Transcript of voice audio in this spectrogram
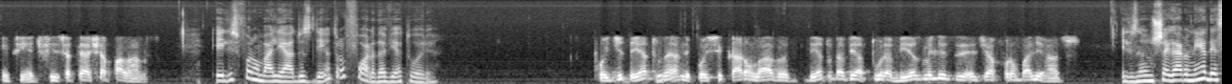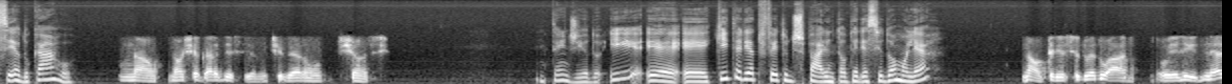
enfim, é difícil até achar palavras. Eles foram baleados dentro ou fora da viatura? foi de dentro, né? Depois ficaram lá, dentro da viatura mesmo, eles, eles já foram baleados. Eles não chegaram nem a descer do carro? Não, não chegaram a descer, não tiveram chance. Entendido. E é, é, quem teria feito o disparo, então? Teria sido a mulher? Não, teria sido o Eduardo. Ele, né,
